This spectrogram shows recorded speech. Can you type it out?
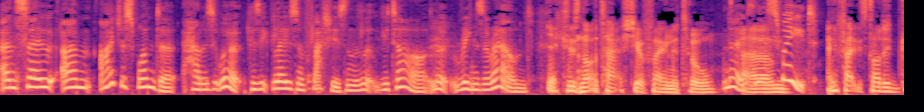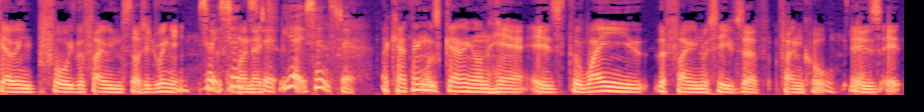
And so um, I just wonder how does it work because it glows and flashes and the little guitar look rings around. Yeah, because it's not attached to your phone at all. Um, No, isn't it sweet? In fact, it started going before the phone started ringing. So it That's what I sensed it. Yeah, it sensed it. Okay, I think what's going on here is the way the phone receives a phone call is it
